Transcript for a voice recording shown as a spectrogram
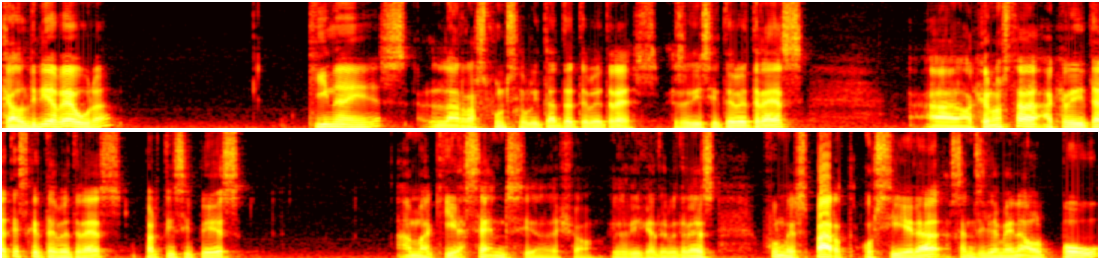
caldria veure quina és la responsabilitat de TV3. És a dir, si TV3... Eh, el que no està acreditat és que TV3 participés amb aquiescència d'això. És a dir, que TV3 formés part, o si era senzillament el pou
